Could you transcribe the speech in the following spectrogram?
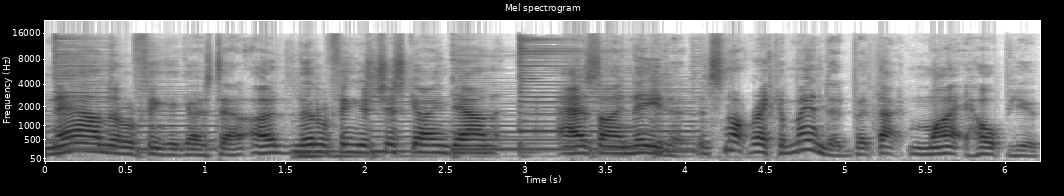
Now little finger goes down. Oh, little finger's just going down as I need it. It's not recommended, but that might help you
